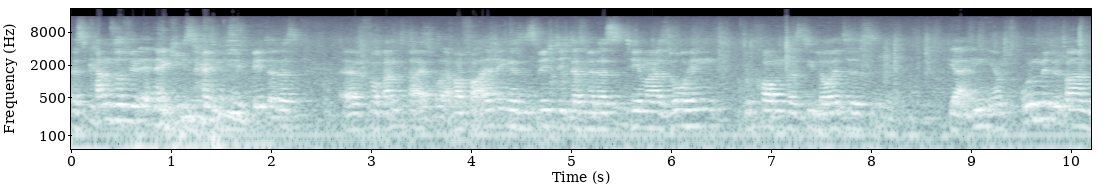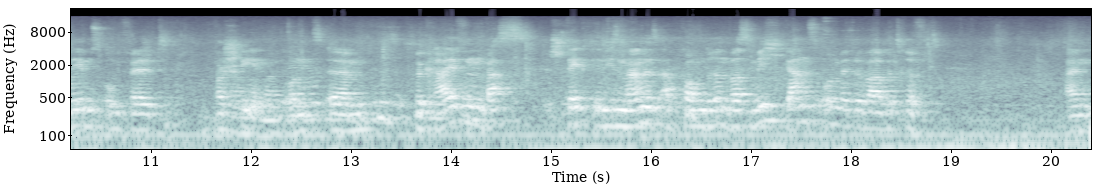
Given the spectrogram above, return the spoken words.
es kann so viel Energie sein, wie Peter das äh, vorantreibt, aber vor allen Dingen ist es wichtig, dass wir das Thema so hinbekommen, dass die Leute es ja, in ihrem unmittelbaren Lebensumfeld verstehen und ähm, begreifen, was steckt in diesem Handelsabkommen drin, was mich ganz unmittelbar betrifft. Ein,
